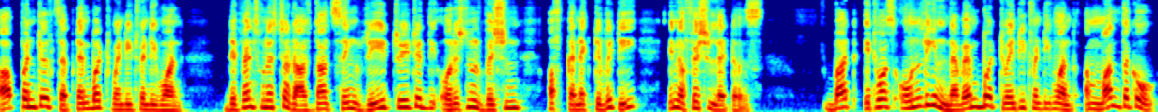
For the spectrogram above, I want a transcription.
up until September 2021, Defense Minister Rajnath Singh reiterated the original vision of connectivity in official letters. But it was only in November 2021, a month ago,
